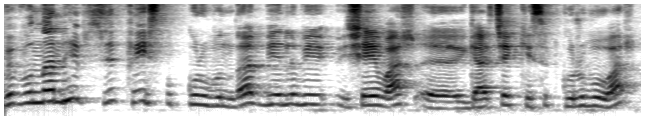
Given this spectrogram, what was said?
Ve bunların hepsi Facebook grubunda belirli bir şey var. E, Gerçek kesit grubu var.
